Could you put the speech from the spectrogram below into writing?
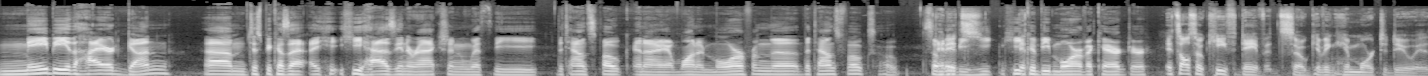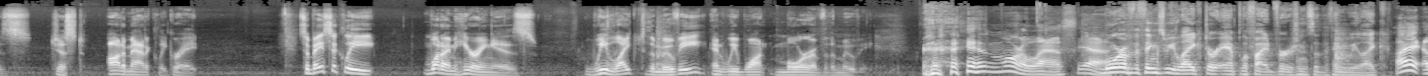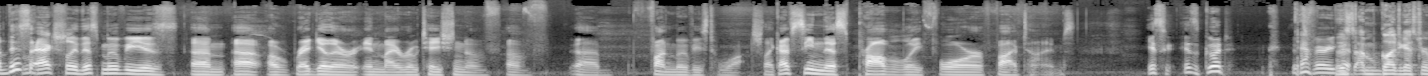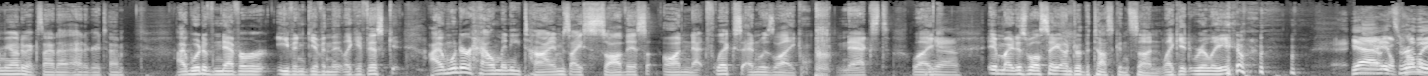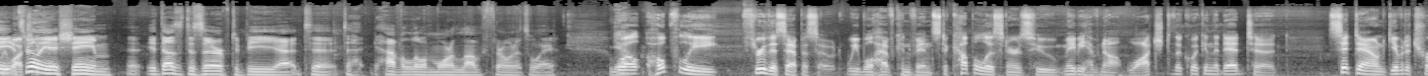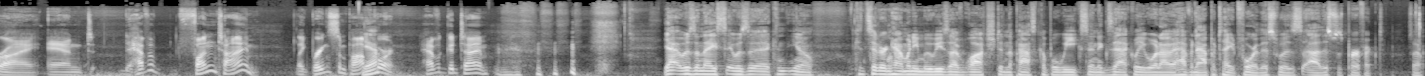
maybe the hired gun, um, just because I, I, he he has interaction with the the townsfolk, and I wanted more from the the townsfolk. So so And maybe he he it- could be more of a character. It's also Keith David, so giving him more to do is just automatically great. So basically, what I'm hearing is we liked the movie and we want more of the movie. more or less, yeah. More of the things we liked or amplified versions of the thing we like. I this actually this movie is um, uh, a regular in my rotation of of uh, fun movies to watch. Like I've seen this probably four or five times. It's it's good. It's very good. I'm glad you guys turned me on to it because I, had a- I had a great time. I would have never even given it. Like, if this, I wonder how many times I saw this on Netflix and was like, next. Like, Yeah. it might as well say Under the Tuscan Sun. Like, it really. yeah, it's really it's really again. a shame. It, it does deserve to be uh, to to have a little more love thrown its way. Well, hopefully through this episode, we will have convinced a couple listeners who maybe have not watched The Quick and the Dead to sit down, give it a try, and have a fun time. Like, bring some popcorn, have a good time. yeah, it was a nice, it was a, you know, considering how many movies I've watched in the past couple weeks and exactly what I have an appetite for, this was, uh, this was perfect. So,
